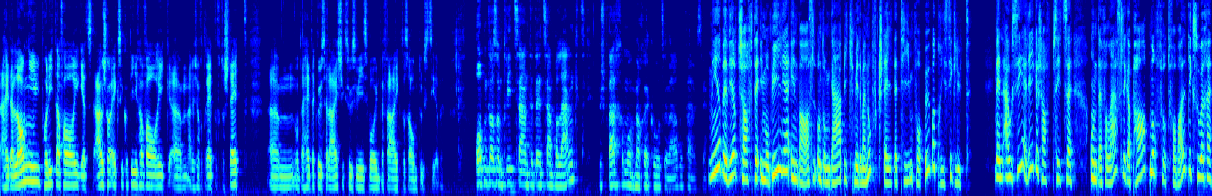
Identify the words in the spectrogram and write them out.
er hat eine lange Politerfahrung, jetzt auch schon Exekutiverfahrung, ähm, er ist ein Vertreter der Stadt ähm, und er hat einen gewissen Leistungsausweis, der ihn befähigt, das Amt auszuüben. Ob das am 13. Dezember lenkt, besprechen wir nach einer kurzen Werbepause. Wir bewirtschaften Immobilien in Basel und Umgebung mit einem aufgestellten Team von über 30 Leuten. Wenn auch Sie eine Liegenschaft besitzen und einen verlässlichen Partner für die Verwaltung suchen,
